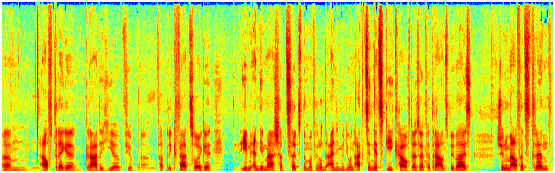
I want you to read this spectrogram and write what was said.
ähm, Aufträge, gerade hier für äh, Fabrikfahrzeuge. Eben Andy Marsh hat selbst nochmal für rund eine Million Aktien jetzt gekauft, also ein Vertrauensbeweis, schön im Aufwärtstrend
